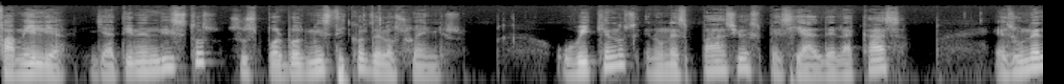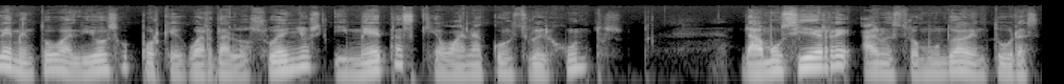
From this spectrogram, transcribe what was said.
Familia, ¿ya tienen listos sus polvos místicos de los sueños? Ubíquenlos en un espacio especial de la casa. Es un elemento valioso porque guarda los sueños y metas que van a construir juntos. Damos cierre a nuestro mundo de aventuras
